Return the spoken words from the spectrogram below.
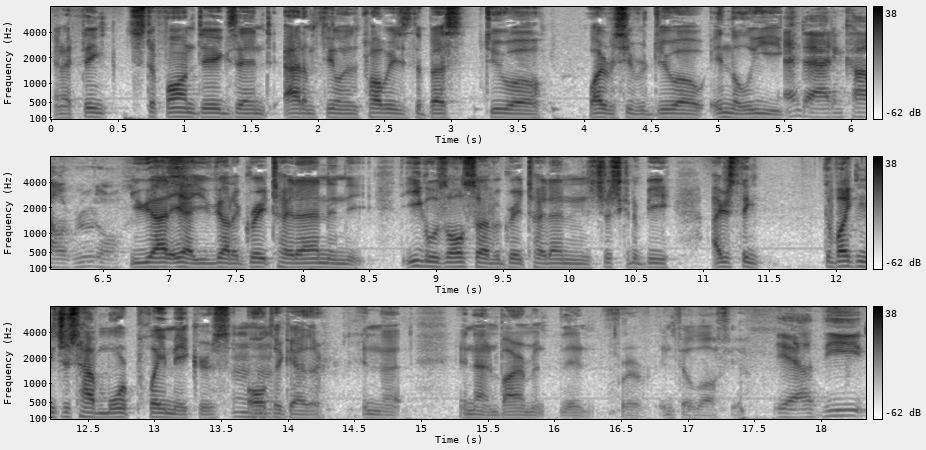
and I think Stefon Diggs and Adam Thielen probably is the best duo, wide receiver duo in the league. And adding Kyle Rudolph. You got yeah, you've got a great tight end, and the, the Eagles also have a great tight end, and it's just going to be. I just think the Vikings just have more playmakers Mhm. altogether in that in that environment than for in Philadelphia. Yeah, the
